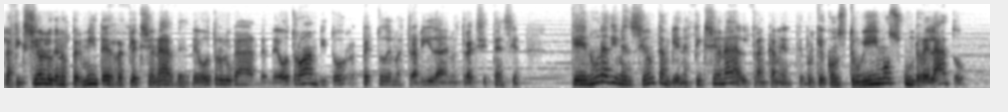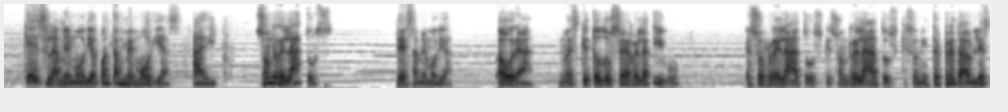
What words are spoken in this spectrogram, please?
La ficción lo que nos permite es reflexionar desde otro lugar, desde otro ámbito respecto de nuestra vida, de nuestra existencia, que en una dimensión también es ficcional, francamente, porque construimos un relato. ¿Qué es la memoria? ¿Cuántas memorias hay? Son relatos de esa memoria. Ahora, no es que todo sea relativo, esos relatos, que son relatos, que son interpretables,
